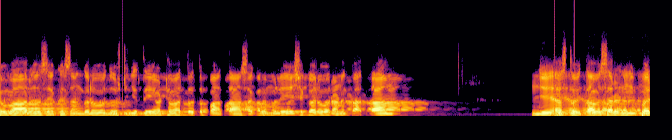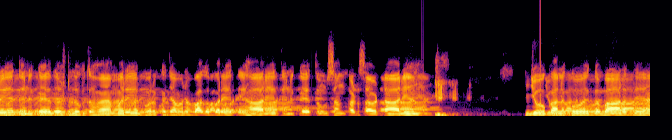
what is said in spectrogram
ਉਬਾਰ ਸਿਖ ਸੰਗਰੋ ਦੁਸ਼ਟ ਜਿਤੇ ਅਠਵਤ ਉਤਪਾਤਾ ਸਕਲ ਮਲੇਸ਼ ਕਰੋ ਰਣ ਘਾਤਾ ਜੇ ਅਸਤੁ ਤਵ ਸਰਣੀ ਪਰੇ ਤਿਨ ਕੇ ਦੁਸ਼ਟ ਦੁਖਤ ਹੈ ਮਰੇ ਪੁਰਖ ਜਮਨ ਪਗ ਪਰੇ ਤਿਹਾਰੇ ਤਿਨ ਕੇ ਤੁਮ ਸੰਕਟ ਸਭ ਟਾਰੇ ਜੋ ਕਲ ਕੋ ਇਕ ਬਾਰ ਧਿਆ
